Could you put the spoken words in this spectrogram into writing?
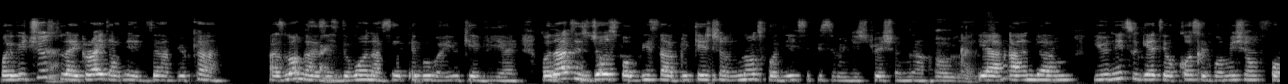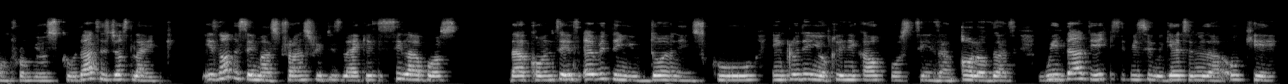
but if you choose to like write an exam, you can as long as it's the one acceptable by UKVI. But that is just for visa application, not for the HCPC registration now. Oh, right. Yeah, and um, you need to get your course information form from your school. That is just like, it's not the same as transcript. It's like a syllabus that contains everything you've done in school, including your clinical postings and all of that. With that, the HCPC will get to know that, okay,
